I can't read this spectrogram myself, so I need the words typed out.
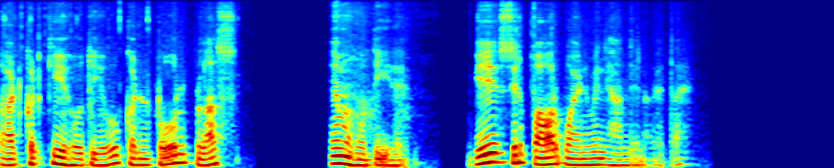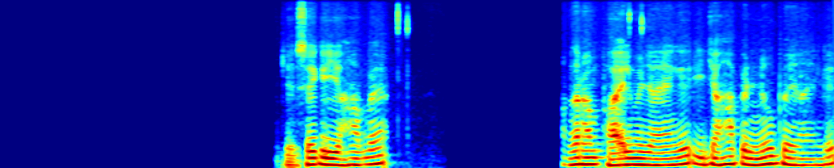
शॉर्टकट की होती है वो कंट्रोल प्लस एम होती है। ये सिर्फ़ पावर पॉइंट में ध्यान देना रहता है। जैसे कि यहाँ पे अगर हम फ़ाइल में जाएँगे, यहाँ पे न्यू पे जाएँगे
